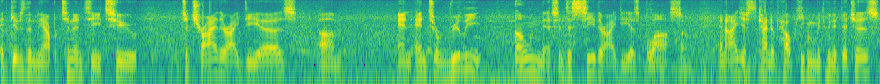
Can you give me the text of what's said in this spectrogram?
it gives them the opportunity to to try their ideas um, and and to really own this and to see their ideas blossom. And I just kind of help keep them between the ditches.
